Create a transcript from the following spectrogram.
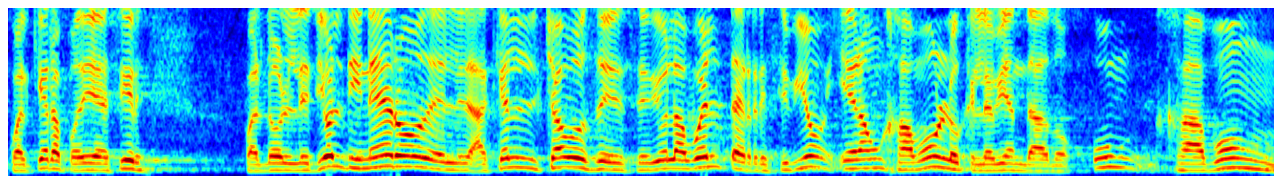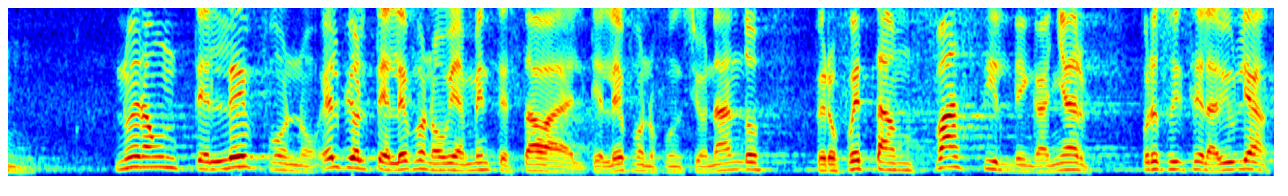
cualquiera podía decir. Cuando le dio el dinero, aquel chavo se, se dio la vuelta y recibió, y era un jabón lo que le habían dado, un jabón. No era un teléfono. Él vio el teléfono, obviamente estaba el teléfono funcionando, pero fue tan fácil de engañar. Por eso dice la Biblia,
